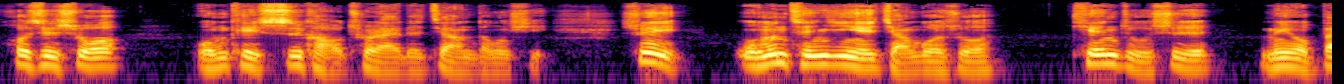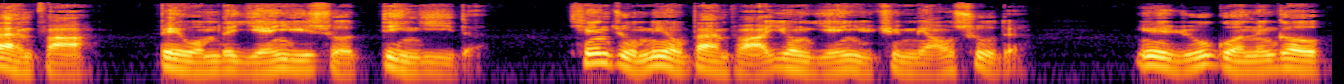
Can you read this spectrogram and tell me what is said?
或是说我们可以思考出来的这样东西。所以，我们曾经也讲过说，天主是没有办法被我们的言语所定义的，天主没有办法用言语去描述的。因为如果能够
